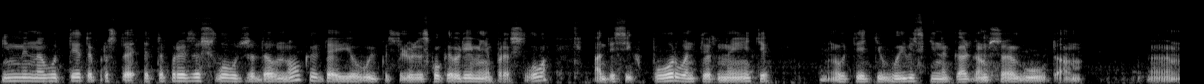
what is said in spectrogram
именно вот это. Просто это произошло уже давно, когда ее выпустили, уже сколько времени прошло, а до сих пор в интернете вот эти вывески на каждом шагу там. Э,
